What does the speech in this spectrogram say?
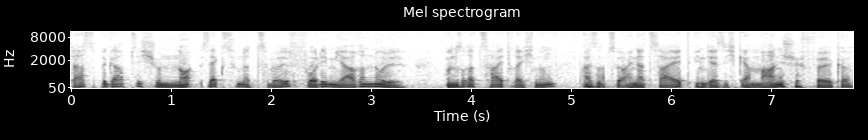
Das begab sich schon 612 vor dem Jahre Null unserer Zeitrechnung, also zu einer Zeit, in der sich germanische Völker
